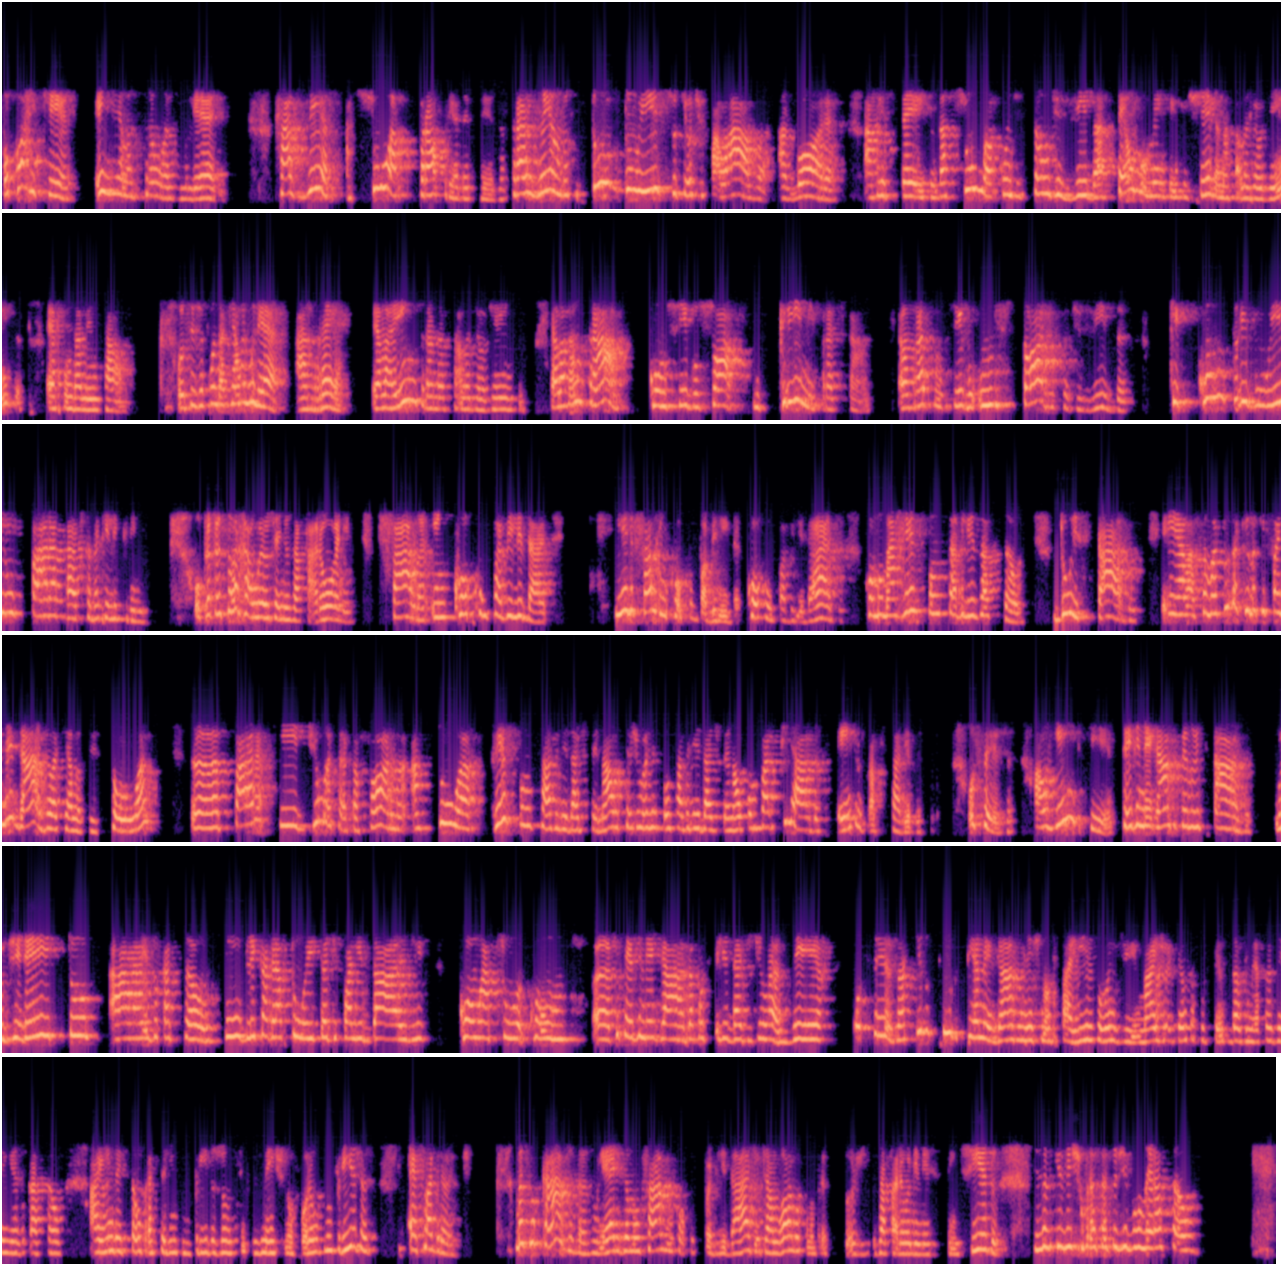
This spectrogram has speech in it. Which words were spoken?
Ocorre que, em relação às mulheres, fazer a sua própria defesa, trazendo tudo isso que eu te falava agora a respeito da sua condição de vida até o momento em que chega na sala de audiência, é fundamental. Ou seja, quando aquela mulher, a ré, ela entra na sala de audiências, ela não traz consigo só o crime praticado, ela traz consigo um histórico de vida que contribuiu para a prática daquele crime. O professor Raul Eugênio Zaffaroni fala em co-culpabilidade. E ele fala em co-culpabilidade, como uma responsabilização do Estado em relação a tudo aquilo que foi negado àquela pessoa uh, para que, de uma certa forma, a sua responsabilidade penal seja uma responsabilidade penal compartilhada entre o próprio Estado e a pessoa. Ou seja, alguém que teve negado pelo Estado o direito à educação pública gratuita de qualidade, com a sua, com uh, que teve negado a possibilidade de lazer, ou seja, aquilo tudo que é negado neste nosso país, onde mais de 80% das metas em educação ainda estão para serem cumpridas ou simplesmente não foram cumpridas, é flagrante. Mas no caso das mulheres, eu não falo em culpabilidade, eu dialogo com o professor Zaffaroni nesse sentido, dizendo que existe um processo de vulneração.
